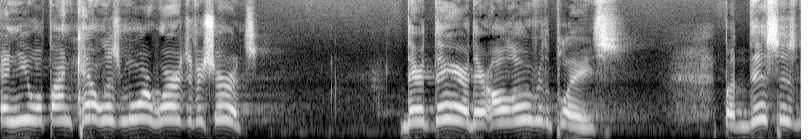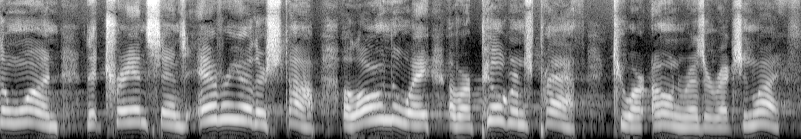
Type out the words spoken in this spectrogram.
and you will find countless more words of assurance. They're there, they're all over the place. But this is the one that transcends every other stop along the way of our pilgrim's path to our own resurrection life.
